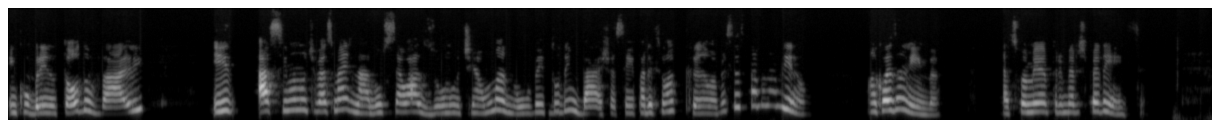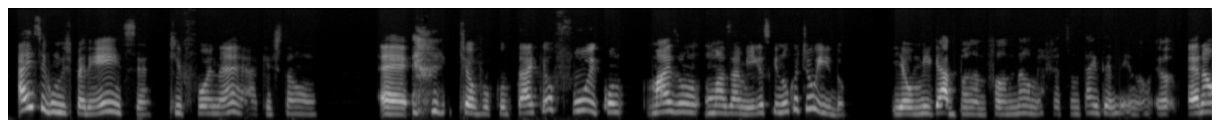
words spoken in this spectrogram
encobrindo todo o vale e acima não tivesse mais nada, um céu azul, não tinha uma nuvem, tudo embaixo, assim, parecia uma cama, parecia que estava no avião. Uma coisa linda. Essa foi a minha primeira experiência. Aí, segunda experiência, que foi, né, a questão é, que eu vou contar, é que eu fui com mais um, umas amigas que nunca tinham ido. E eu me gabando, falando, não, minha filha, você não tá entendendo. Eu, era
